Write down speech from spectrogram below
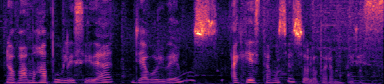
Nos vamos a publicidad, ya volvemos. Aquí estamos en Solo para Mujeres.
